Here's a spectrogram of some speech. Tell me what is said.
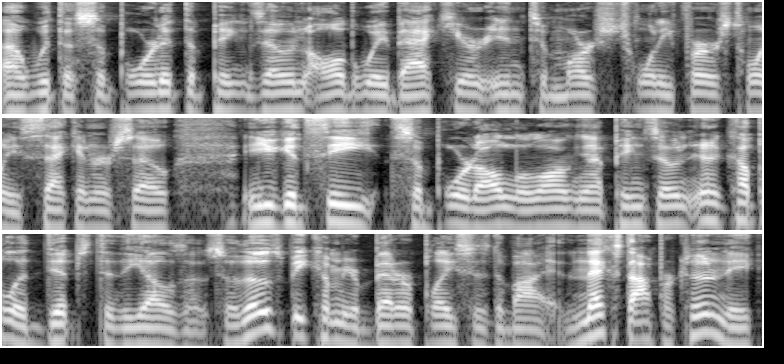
uh, with the support at the pink zone all the way back here into March 21st, 22nd or so. And you can see support all along that pink zone and a couple of dips to the yellow zone. So those become your better places to buy it. The next opportunity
